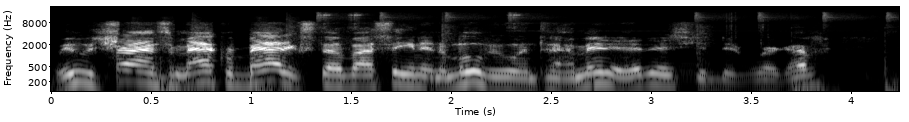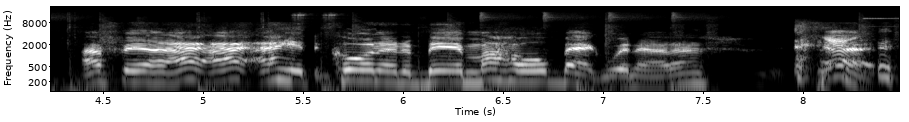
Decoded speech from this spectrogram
We was trying some acrobatic stuff I seen in the movie one time. It, it, it shit didn't work. I, I fell. I, I, I hit the corner of the bed. My whole back went out. I, God,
